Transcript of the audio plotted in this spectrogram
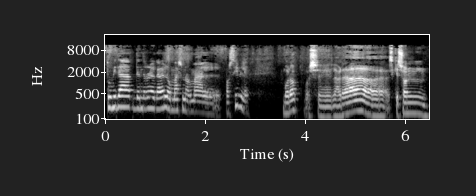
tu vida dentro del cabello lo más normal posible. Bueno, pues eh, la verdad es que son,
